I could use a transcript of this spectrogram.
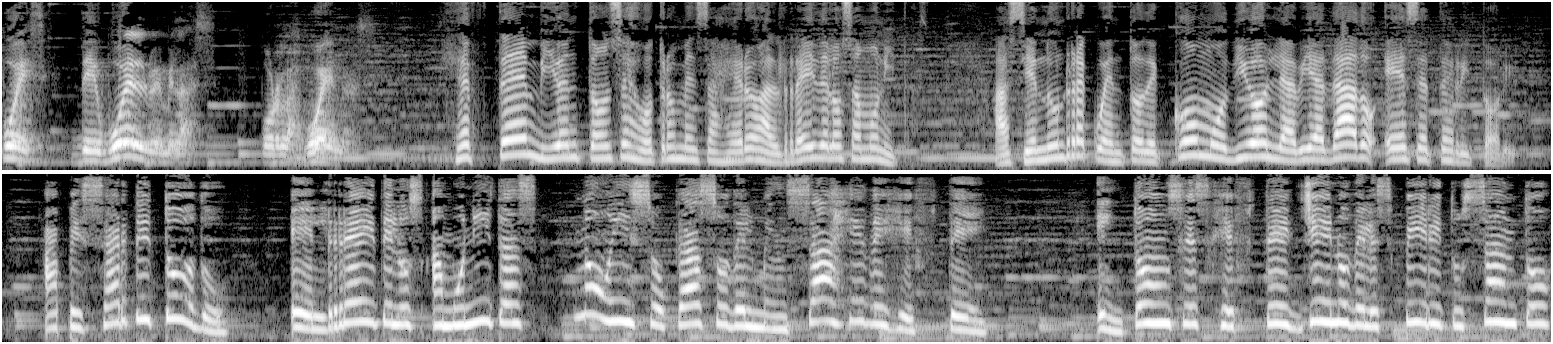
pues, devuélvemelas por las buenas. Jefté envió entonces otros mensajeros al rey de los amonitas, haciendo un recuento de cómo Dios le había dado ese territorio. A pesar de todo, el rey de los amonitas no hizo caso del mensaje de Jefté. Entonces Jefté, lleno del Espíritu Santo,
